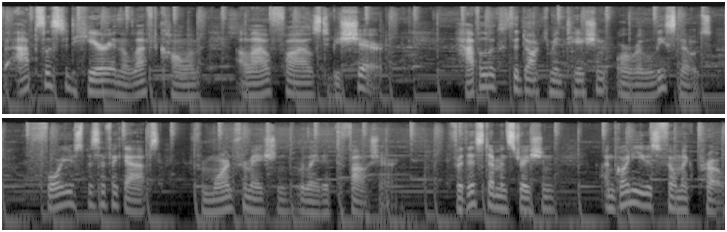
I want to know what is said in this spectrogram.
The apps listed here in the left column allow files to be shared. Have a look at the documentation or release notes for your specific apps for more information related to file sharing. For this demonstration, I'm going to use Filmic Pro.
